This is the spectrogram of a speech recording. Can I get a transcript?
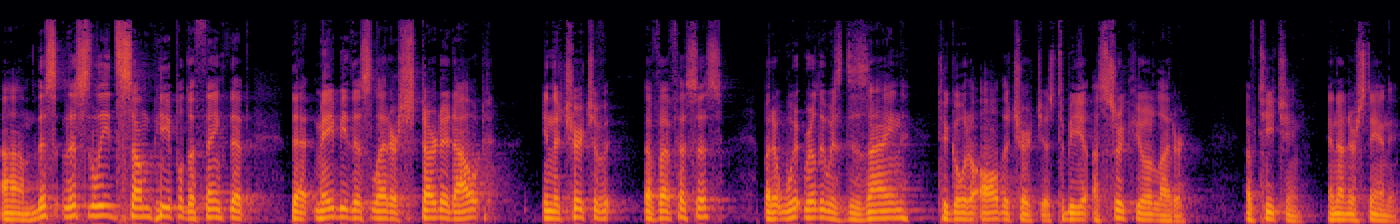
Um, this, this leads some people to think that, that maybe this letter started out in the church of, of Ephesus, but it w- really was designed to go to all the churches, to be a circular letter of teaching and understanding.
